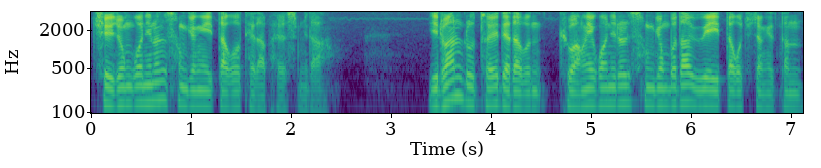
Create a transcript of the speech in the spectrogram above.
최종 권위는 성경에 있다고 대답하였습니다. 이러한 루터의 대답은 교황의 권위를 성경보다 위에 있다고 주장했던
